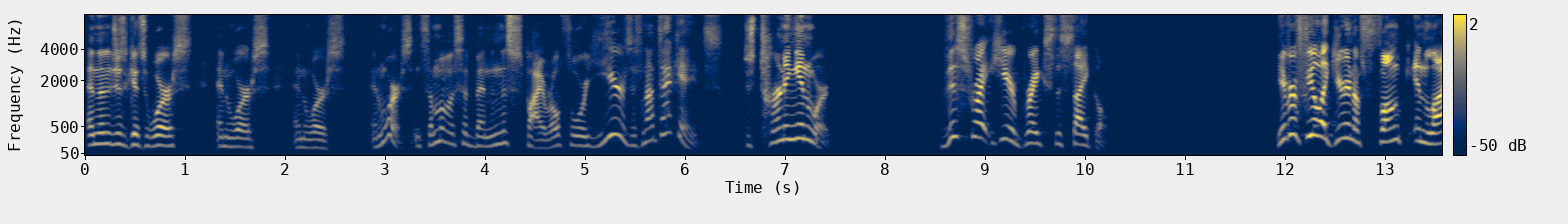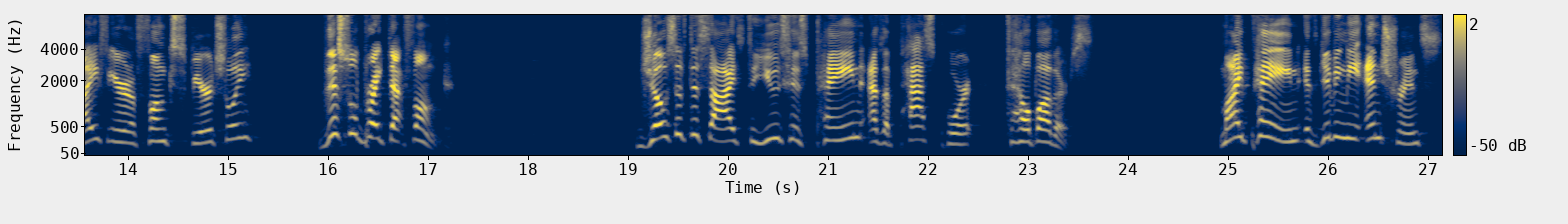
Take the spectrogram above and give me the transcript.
And then it just gets worse and worse and worse and worse. And some of us have been in this spiral for years, if not decades, just turning inward. This right here breaks the cycle. You ever feel like you're in a funk in life, you're in a funk spiritually? This will break that funk. Joseph decides to use his pain as a passport to help others. My pain is giving me entrance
